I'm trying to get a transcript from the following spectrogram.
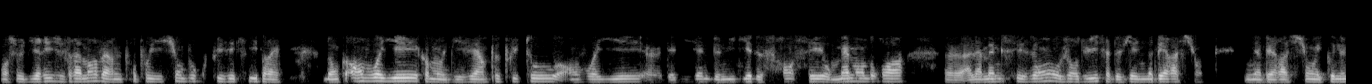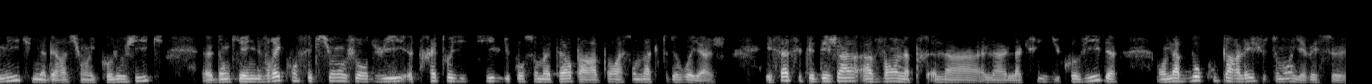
On se dirige vraiment vers une proposition beaucoup plus équilibrée. Donc, envoyer, comme on le disait un peu plus tôt, envoyer euh, des dizaines de milliers de Français au même endroit euh, à la même saison, aujourd'hui, ça devient une aberration une aberration économique, une aberration écologique. Euh, donc il y a une vraie conception aujourd'hui très positive du consommateur par rapport à son acte de voyage. Et ça, c'était déjà avant la, la, la, la, crise du Covid. On a beaucoup parlé, justement, il y avait ce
